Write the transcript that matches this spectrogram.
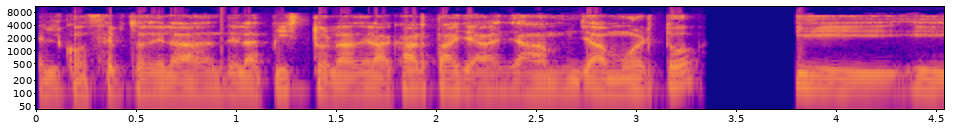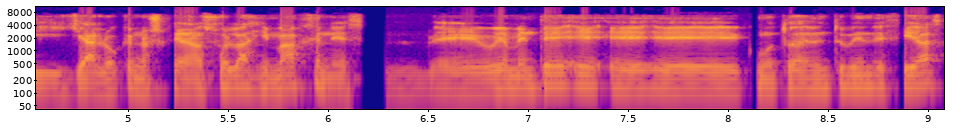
el concepto de la, de la epístola, de la carta, ya, ya, ya ha muerto y, ya lo que nos quedan son las imágenes. Eh, obviamente, como tú bien decías,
